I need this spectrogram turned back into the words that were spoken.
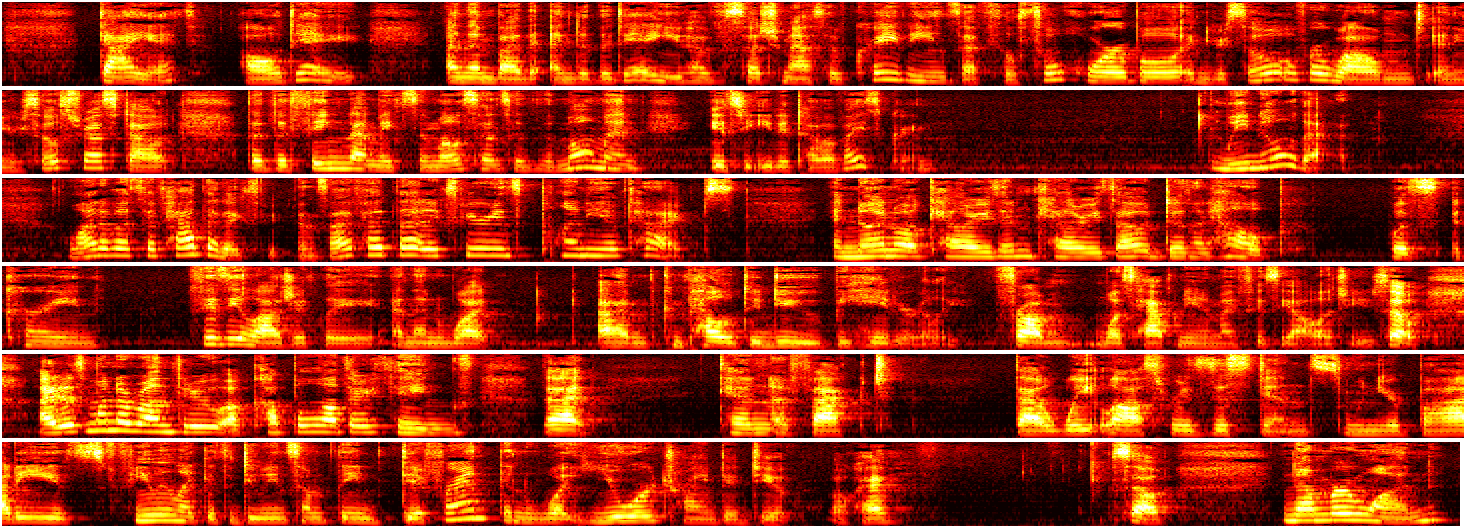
diet all day. And then by the end of the day, you have such massive cravings that feel so horrible and you're so overwhelmed and you're so stressed out that the thing that makes the most sense in the moment is to eat a tub of ice cream. We know that. A lot of us have had that experience. I've had that experience plenty of times. And knowing what calories in, calories out doesn't help what's occurring physiologically and then what I'm compelled to do behaviorally from what's happening in my physiology. So, I just want to run through a couple other things that can affect that weight loss resistance when your body is feeling like it's doing something different than what you're trying to do, okay? So, number 1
